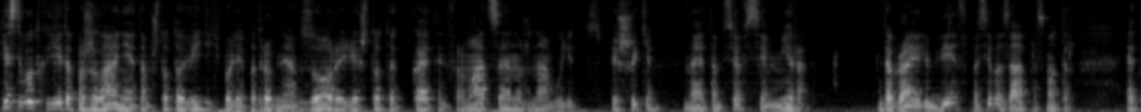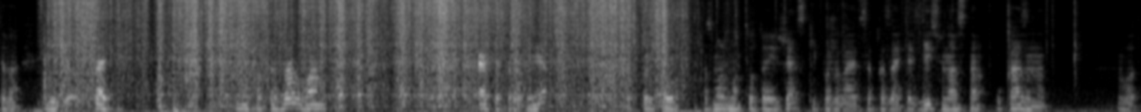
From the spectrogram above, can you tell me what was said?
Если будут какие-то пожелания, там что-то увидеть, более подробный обзор или что-то, какая-то информация нужна будет, пишите. На этом все. Всем мира, добра и любви. Спасибо за просмотр этого видео. Кстати, я показал вам этот размер поскольку, возможно, кто-то и женский пожелает заказать, а здесь у нас на, указано вот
